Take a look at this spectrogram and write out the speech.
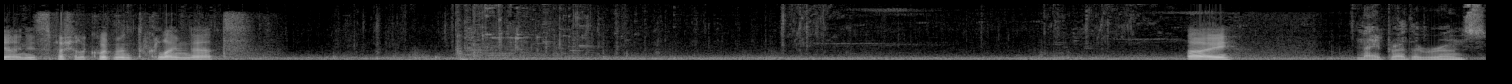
Yeah, I need special equipment to climb that. Hi. Night Brother runes.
